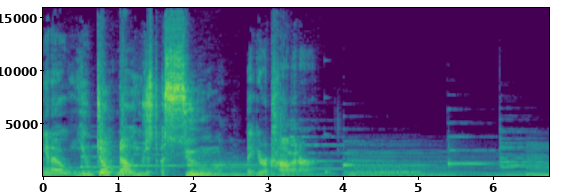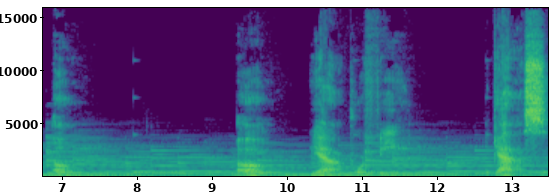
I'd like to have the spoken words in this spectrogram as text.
You know, you don't know. You just assume that you're a commoner. Oh. Oh. Yeah, poor Fie. I guess.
